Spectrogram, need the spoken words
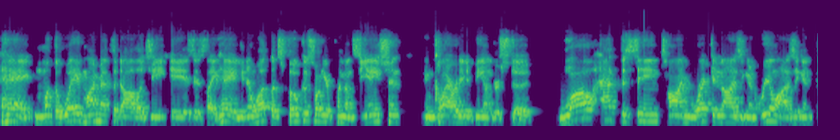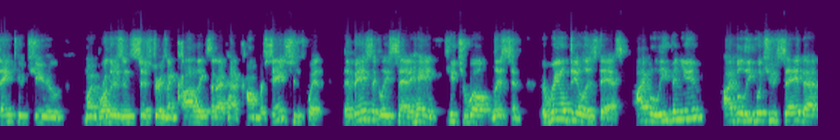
hey, m- the way my methodology is is like, hey, you know what? Let's focus on your pronunciation and clarity to be understood, while at the same time recognizing and realizing, and thank you to my brothers and sisters and colleagues that I've had conversations with that basically said, hey, teacher Will, listen, the real deal is this. I believe in you. I believe what you say that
